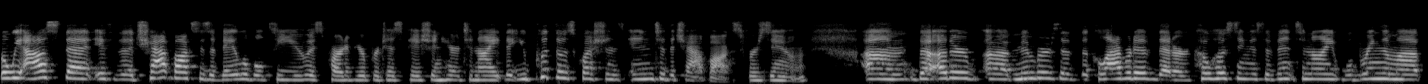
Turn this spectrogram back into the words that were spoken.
But we ask that if the chat box is available to you as part of your participation here tonight, that you put those questions into the chat box for Zoom. Um, the other uh, members of the collaborative that are co-hosting this event tonight will bring them up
